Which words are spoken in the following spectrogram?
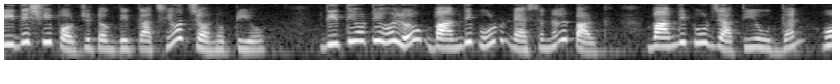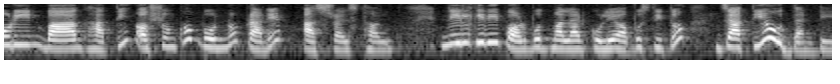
বিদেশি পর্যটকদের কাছেও জনপ্রিয়। দ্বিতীয়টি হল বান্দিপুর ন্যাশনাল পার্ক। বান্দিপুর জাতীয় উদ্যান, হরিণ, বাঘ, হাতি, অসংখ্য বন্য প্রাণের আশ্রয়স্থল। নীলগিরি পর্বতমালার কোলে অবস্থিত জাতীয় উদ্যানটি।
